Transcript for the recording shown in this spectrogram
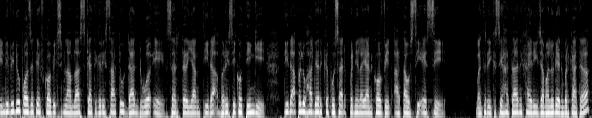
Individu positif COVID-19 kategori 1 dan 2A serta yang tidak berisiko tinggi tidak perlu hadir ke Pusat Penilaian COVID atau CSC. Menteri Kesihatan Khairi Jamaluddin berkata,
